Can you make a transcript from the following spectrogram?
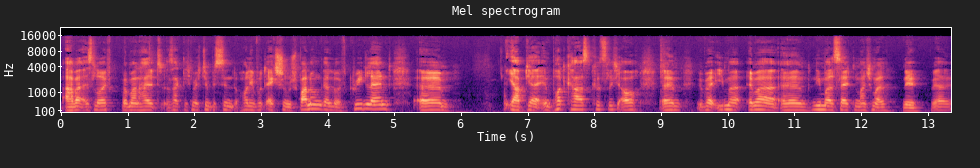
aber es läuft, wenn man halt sagt, ich möchte ein bisschen Hollywood-Action und Spannung, dann läuft Greenland. Ähm, Ihr habt ja im Podcast kürzlich auch ähm, über immer, immer, äh, niemals, selten, manchmal, nee, wer,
